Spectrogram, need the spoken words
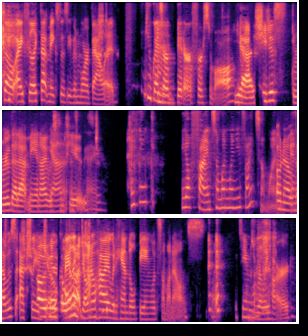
So I feel like that makes this even more valid. I think you guys are hmm. bitter, first of all. Yeah, she just threw that at me, and I was yeah, confused. okay. I think you'll find someone when you find someone. Oh no, And that was actually a Oh, joke. no, I like don't know how I would handle being with someone else. Like, it seems really hard.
